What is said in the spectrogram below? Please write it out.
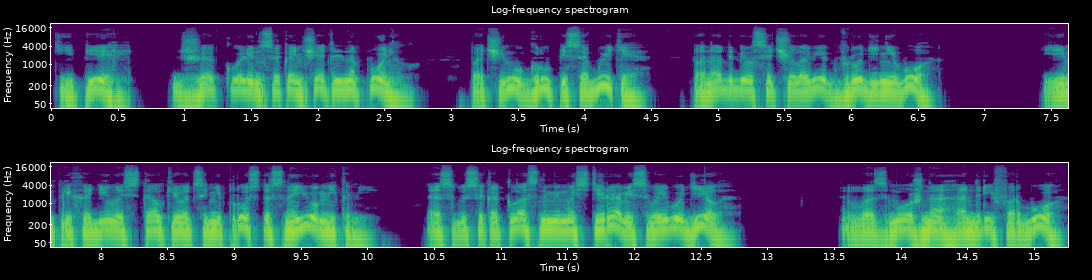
Теперь Джек Коллинс окончательно понял, почему группе события понадобился человек вроде него. Им приходилось сталкиваться не просто с наемниками, а с высококлассными мастерами своего дела. Возможно, Андрей Фарбо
